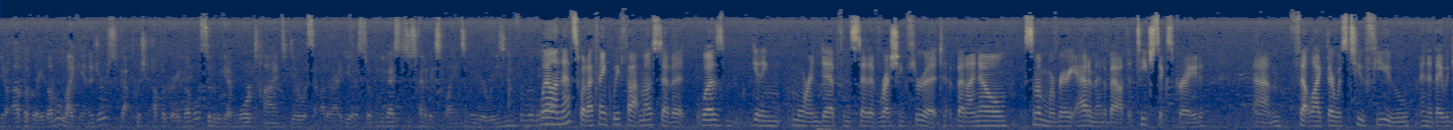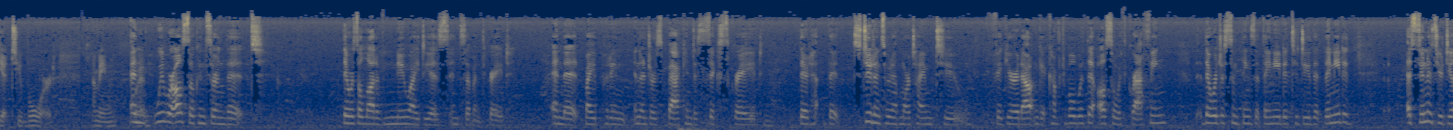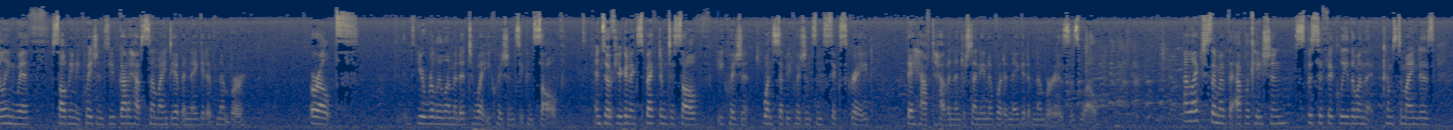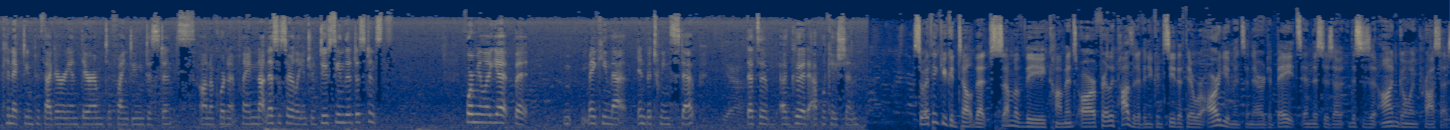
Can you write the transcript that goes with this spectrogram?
you know, up a grade level, like integers got pushed up a grade level so that we could have more time to deal with some other ideas. So can you guys just kind of explain some of your reasoning for moving? well, up? and that's what I think we thought most of it was getting more in depth instead of rushing through it. But I know some of them were very adamant about that teach sixth grade. Um, felt like there was too few and that they would get too bored. I mean, And we were also concerned that there was a lot of new ideas in seventh grade, and that by putting integers back into sixth grade, there'd ha- that students would have more time to figure it out and get comfortable with it. Also with graphing, there were just some things that they needed to do that they needed. As soon as you're dealing with solving equations, you've got to have some idea of a negative number, or else you're really limited to what equations you can solve. And so if you're going to expect them to solve equation one-step equations in sixth grade, they have to have an understanding of what a negative number is as well. I liked some of the application. Specifically, the one that comes to mind is connecting Pythagorean theorem to finding distance on a coordinate plane. Not necessarily introducing the distance formula yet, but m- making that in between step. Yeah. That's a, a good application. So I think you can tell that some of the comments are fairly positive, and you can see that there were arguments and there are debates, and this is a this is an ongoing process.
